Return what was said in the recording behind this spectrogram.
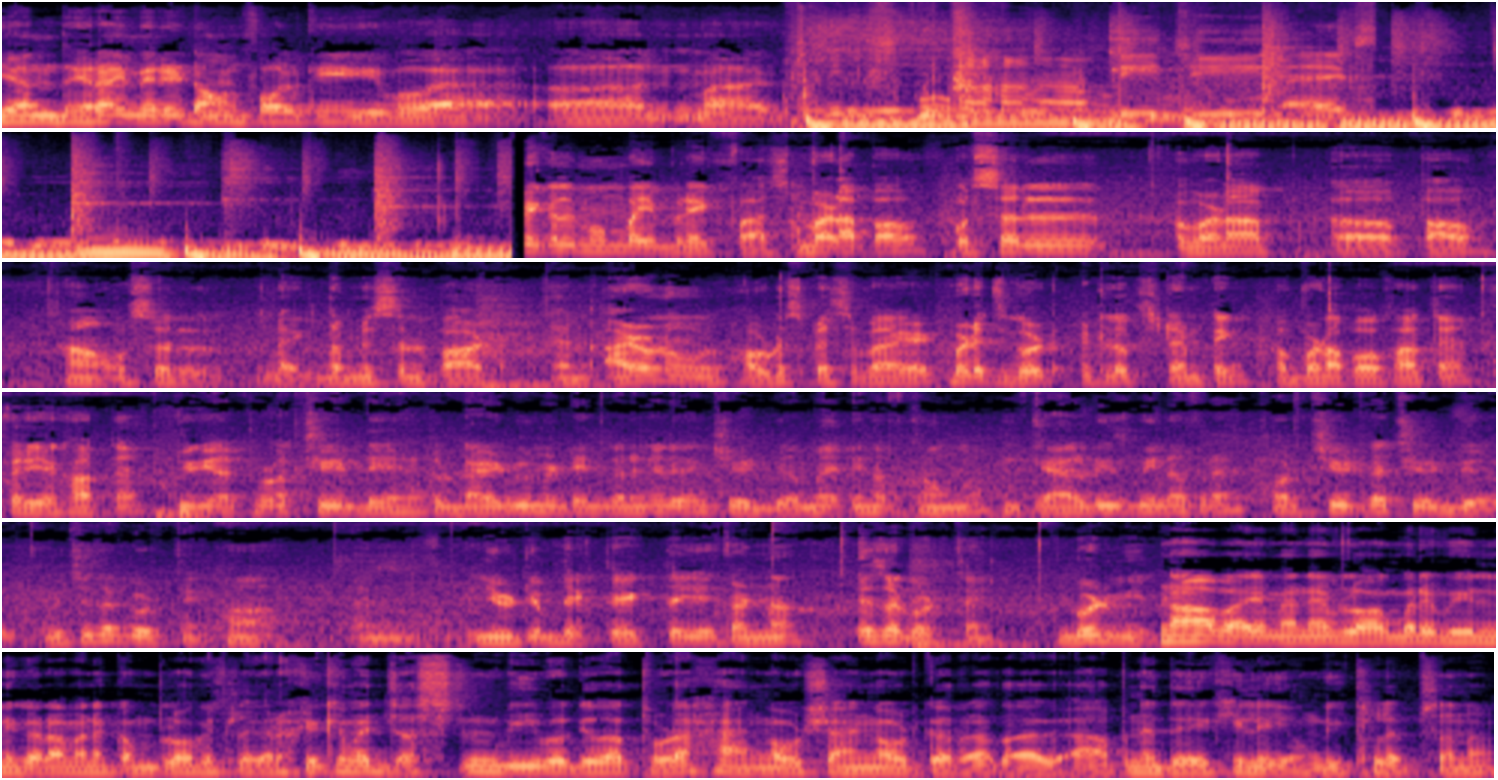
ये अंधेरा ही मेरी डाउनफॉल की वो है टिपिकल मुंबई ब्रेकफास्ट वड़ा पाव उसल वड़ा पाव हाँ usal like the misal part and I don't know how to specify it but it's good it looks tempting अब वड़ा पाव खाते हैं फिर ये खाते हैं। क्योंकि यार थोड़ा चीट डे है तो डाइट भी मेंटेन करेंगे लेकिन चीट भी अब मैं इनफ खाऊँगा। कैलोरीज भी इनफ रहे और चीट का चीट भी हो which is a good thing हाँ। एंड यूट्यूब देखते देखते ये करना is a good thing good meal ना भाई, मैंने व्लॉग में रिवील नहीं करा, मैंने कम व्लॉग इसलिए करा क्योंकि मैं जस्टिन बीबर के साथ थोड़ा हैंग आउट शैंग आउट कर रहा था। आपने देख ही ली होंगी क्लिप्स है ना?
